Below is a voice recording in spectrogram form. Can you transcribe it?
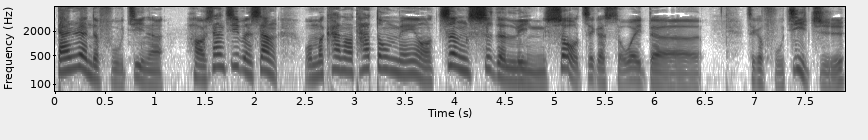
担任的辅祭呢，好像基本上我们看到他都没有正式的领受这个所谓的这个辅祭职，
